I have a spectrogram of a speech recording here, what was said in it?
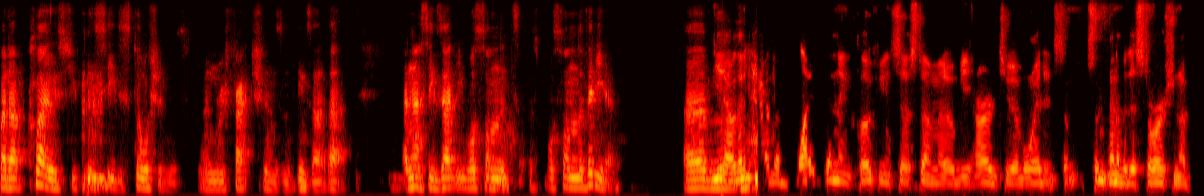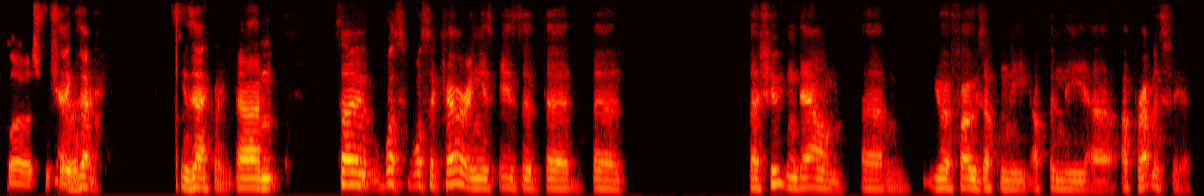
but up close you can see distortions and refractions and things like that. And that's exactly what's on the, what's on the video. Um, yeah, then you have a light bending cloaking system. It would be hard to avoid it. Some some kind of a distortion up close for sure. Yeah, exactly, exactly. Um, So what's what's occurring is is that the the they're shooting down um, UFOs up in the up in the uh, upper atmosphere,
